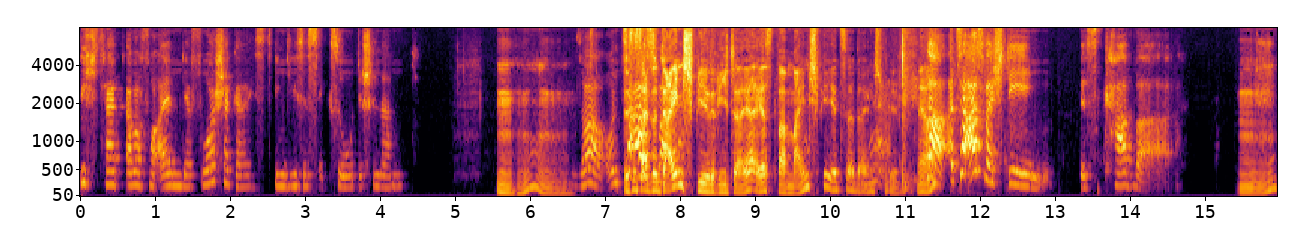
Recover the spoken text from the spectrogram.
Dich treibt aber vor allem der Forschergeist in dieses exotische Land. Mhm. So, und Das ist also Auswahl- dein Spiel, Rita. Ja, erst war mein Spiel, jetzt ja dein Ja. Spiel. Ja. So, zur Auswahl stehen Discover, Mhm.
